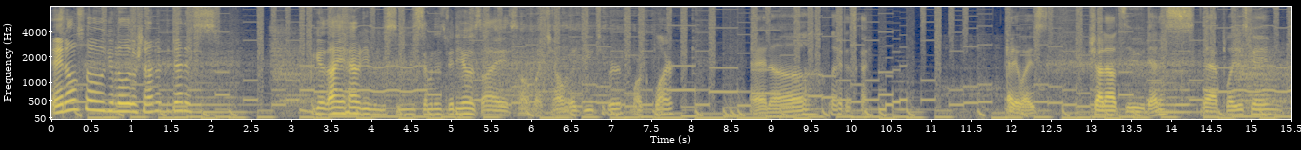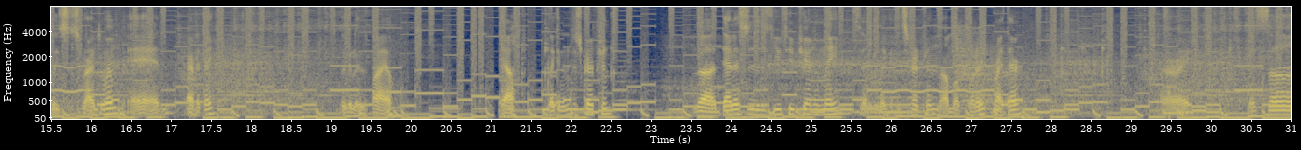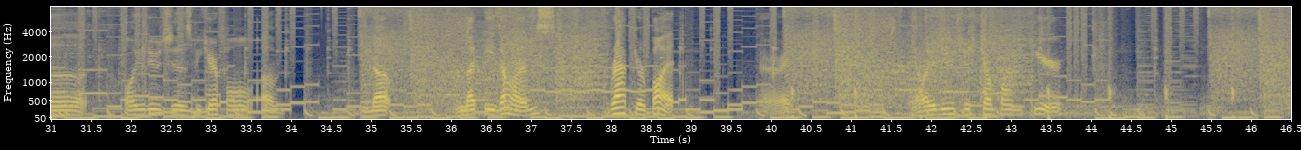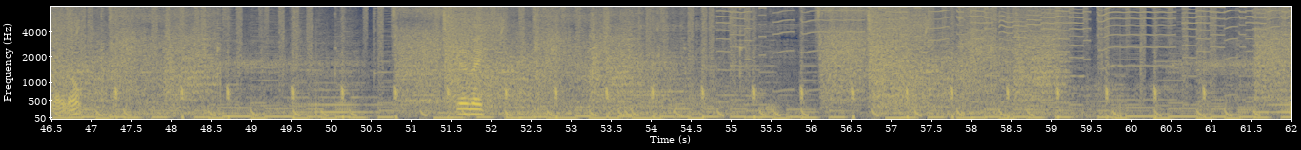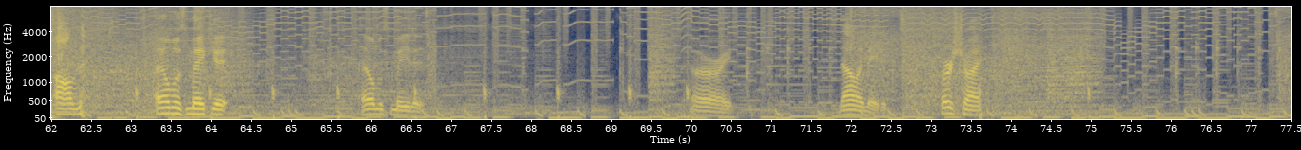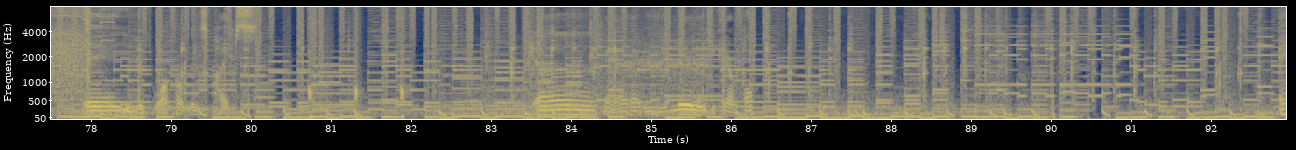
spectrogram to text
And also, give it a little shout out to Dennis because I haven't even seen some of his videos. I saw my childhood YouTuber, Markiplier. And, uh, look at this guy. Anyways, shout out to Dennis that played this game. Please subscribe to him and everything. Look at his bio. Yeah, link in the description. The Dennis's YouTube channel name is in the link in the description. I'm gonna put it right there. Alright. It's, uh, all you do is just be careful of not let these arms wrap your butt. Alright. All you do is just jump on here. There we go. Excuse me. Oh no. I almost make it. I almost made it. Alright. Now I made it. First try. And you just walk on these pipes. Okay, I gotta be really be careful.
